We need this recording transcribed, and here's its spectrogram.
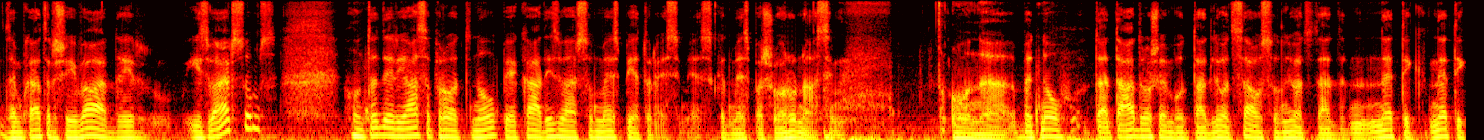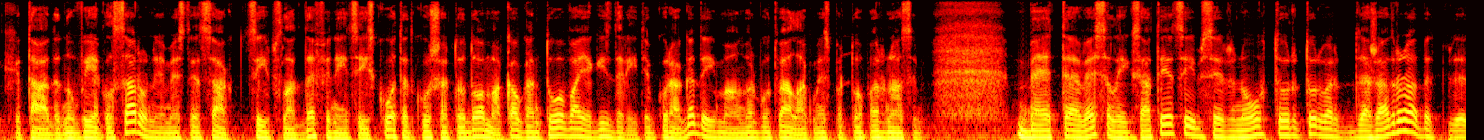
Zem katra šī vārda ir izvērsums. Un tad ir jāsaprot, nu, pie kāda izvērsuma mēs pieturēsimies, kad mēs par šo runāsim. Un, bet, nu, tā, tā droši vien būtu ļoti sausa un ļoti netik, netik tāda nu, viegla saruna, ja mēs sāktu cīpslāt definīcijas, ko tad kurš ar to domā. Kaut gan to vajag izdarīt jebkurā gadījumā, un varbūt vēlāk mēs par to parunāsim. Bet eh, veselīgas attiecības ir, nu, tur, tur var dažādi runāt, bet eh,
